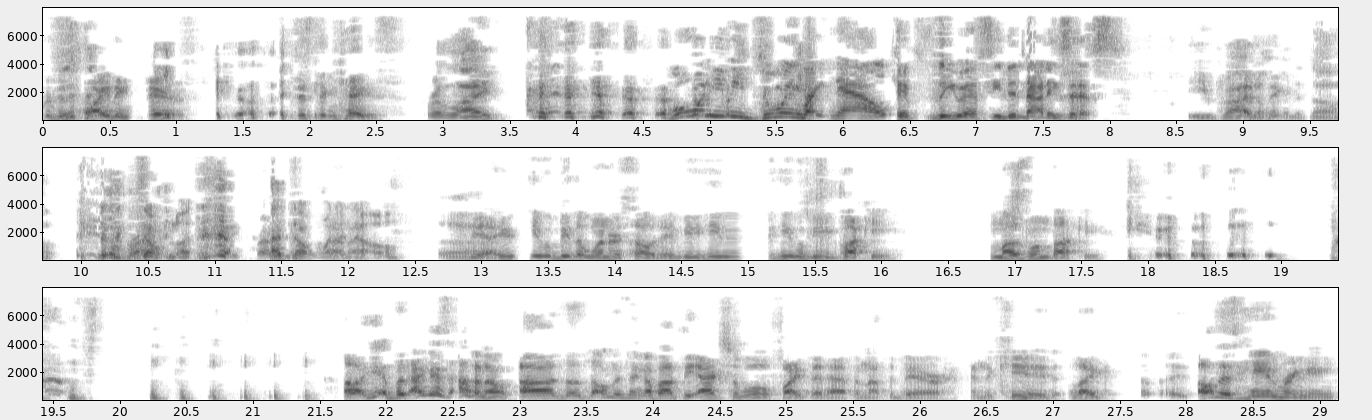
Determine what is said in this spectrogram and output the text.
were just fighting bears, just in case. for life. what would he be doing right now if the UFC did not exist? You probably I don't think- want I don't know. I don't want to know. Uh, Yeah, he he would be the winter soldier. He'd be he he would be Bucky, Muslim Bucky. Uh, yeah, but I guess I don't know. Uh, the the only thing about the actual fight that happened, not the bear and the kid, like all this hand wringing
